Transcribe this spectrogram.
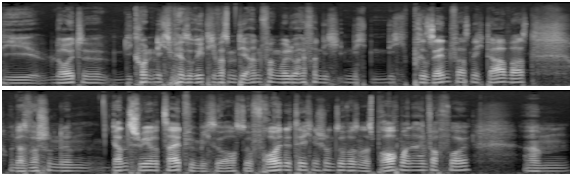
die Leute, die konnten nicht mehr so richtig was mit dir anfangen, weil du einfach nicht, nicht, nicht präsent warst, nicht da warst und das war schon eine ganz schwere Zeit für mich, so auch so freundetechnisch und sowas und das braucht man einfach voll. Ähm,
